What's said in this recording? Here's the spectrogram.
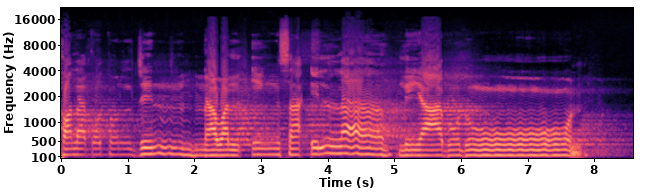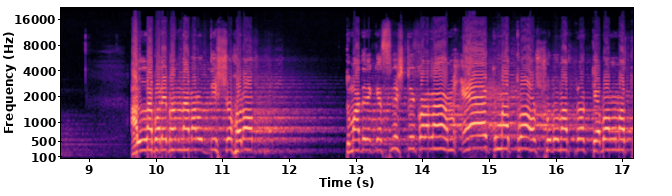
খলাকতুল জিন্না ওয়াল ইনসা ইল্লা লিয়াবুদুন। আল্লাহ বলে, বান্দা, আমার উদ্দেশ্য হলো, তোমাদেরকে সৃষ্টি করলাম একমাত্র, শুধুমাত্র, কেবলমাত্র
